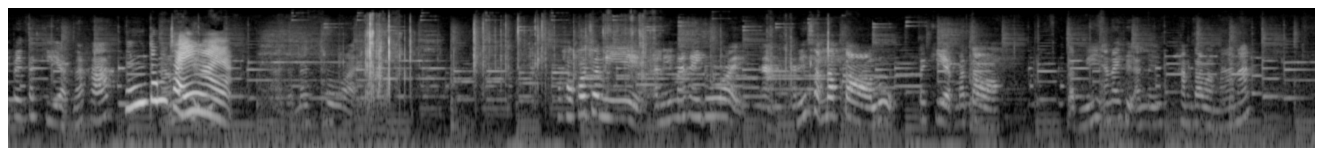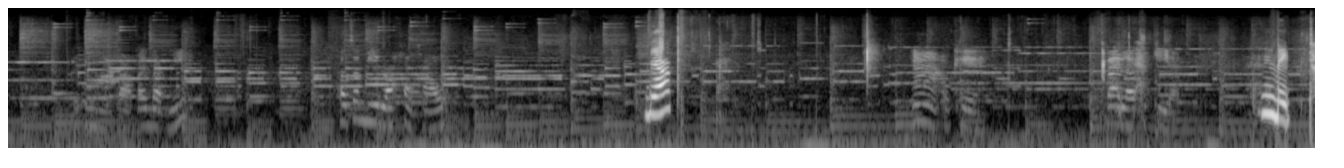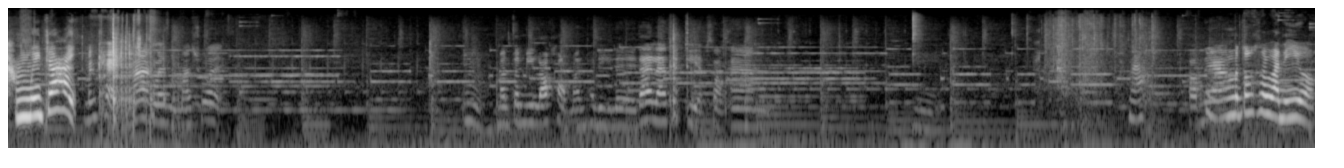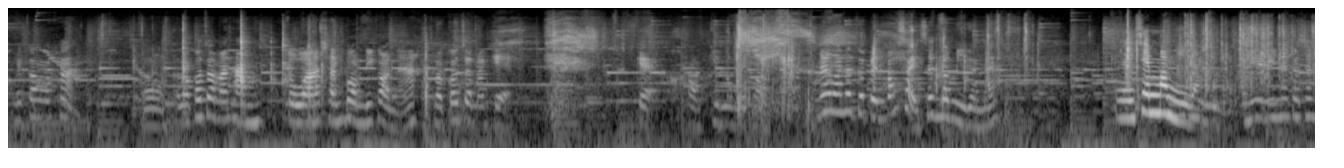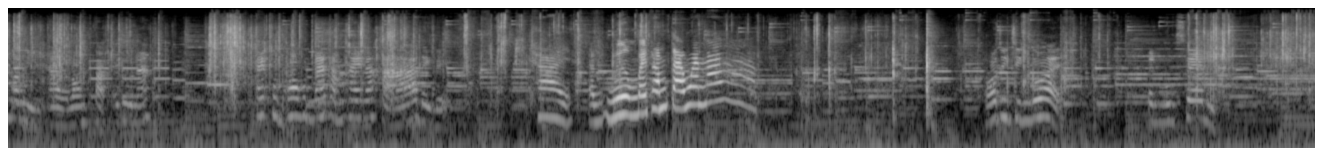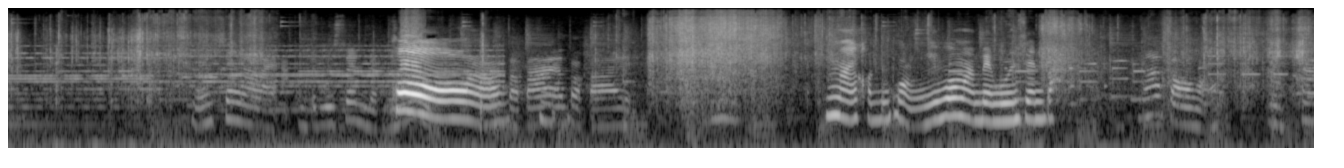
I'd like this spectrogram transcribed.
เป็นตะเกียบนะคะอืมต้องใช้ยังไงอะอะเดี๋ยวแม่ช่วยแล้วเขาก็จะมีอันนี้มาให้ด้วย อะ อันนี้สำหรับต่อลูก ตะเกียบมาต่อ แบบนี้ อันไหนถืออันนึงทำตามแบบนั้นนะอืมต่อไปแบบนี้ เขาจะมีล็อกของเขา เดี๋ยวอ่า โอเค ได้แล้วตะเกียบ เด็กทำไม่ได้ มันแข็งมากเลยหนูมาช่วยอื มมันจะมีล็อกของมันพอดีเลยได้แล้วตะเกียบสองอันนี่นะพร้อมแล้วไม่ต้องสวัสดีหรอกไม่ต้องแล้วค่ะเออเราก็จะมาทำตัวชั้นบนนี้ก่อนนะ เราก็จะมาแกะ แกะของกินลงไปก่อนแม่ว่าน่าจะเป็นต้องใส่เส้นบะหมี่ก่อนไหม ในเส้นบะหมี่ล่ะอันนี้อันนี้น่าจะเส้นบะหมี่อ่าลองตัดให้ดูนะ ให้คุณพ่อคุณแม่ทำให้นะคะ เด็กใช่แต่ลืมไปทำตามกันนะๆ อ๋อจริง ๆด้วย เป็นวุ้นเส้นแล้วเส้นอะไรอะมันเป็นวุ้นเส้นแบบนี้โอ้ต่อไปอันต่อไปนายขอดูห่วงนี้ว่ามันเป็นวุ้นเส้นปะหน้าซองเหรออืมใช่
